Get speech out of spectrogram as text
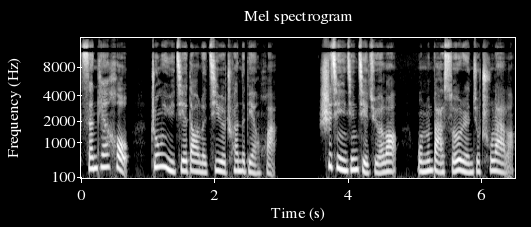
三天后，终于接到了季月川的电话，事情已经解决了，我们把所有人就出来了。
